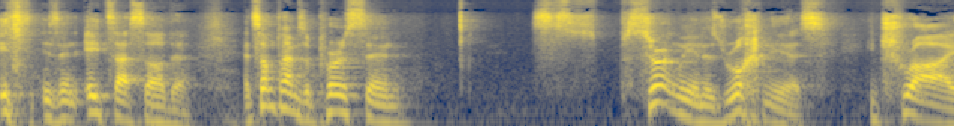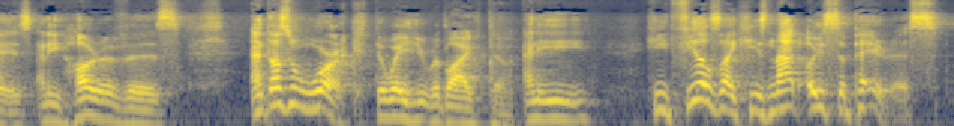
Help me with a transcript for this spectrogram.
is, is an Eitz Hasada. And sometimes a person, certainly in his Ruchnias, he tries and he haravis and doesn't work the way he would like to. And he, he feels like he's not Oisa Paris.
